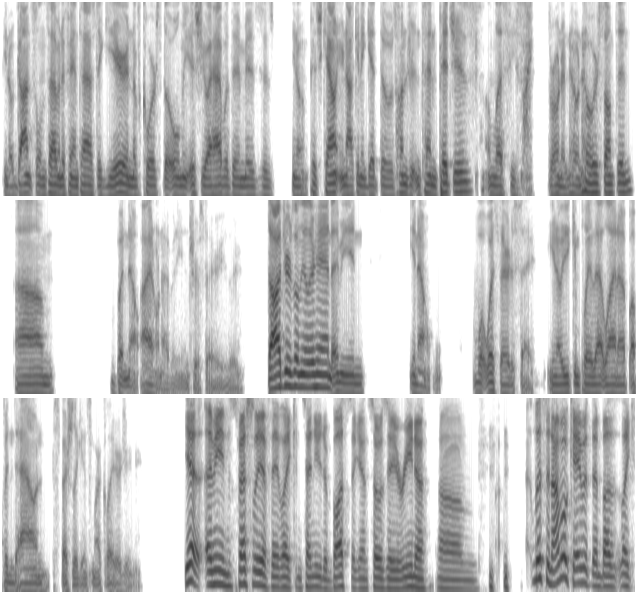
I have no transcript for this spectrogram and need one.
you know, Gonsolin's having a fantastic year, and of course, the only issue I have with him is his you know pitch count. You're not going to get those 110 pitches unless he's like throwing a no no or something. Um, but no, I don't have any interest there either. Dodgers, on the other hand, I mean, you know, what what's there to say? You know, you can play that lineup up and down, especially against Mark Leiter Jr. Yeah, I mean, especially if they like continue to bust against Jose Ureña. Um, listen, I'm okay with them, but like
